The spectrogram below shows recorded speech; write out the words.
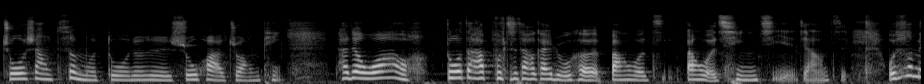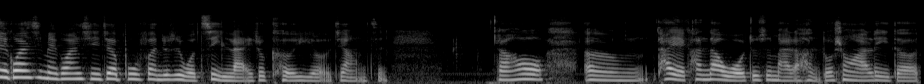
桌上这么多就是梳化妆品，他就哇哦，多大不知道该如何帮我帮我清洁这样子。我就说没关系，没关系，这个部分就是我自己来就可以了这样子。然后，嗯，他也看到我就是买了很多匈牙利的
